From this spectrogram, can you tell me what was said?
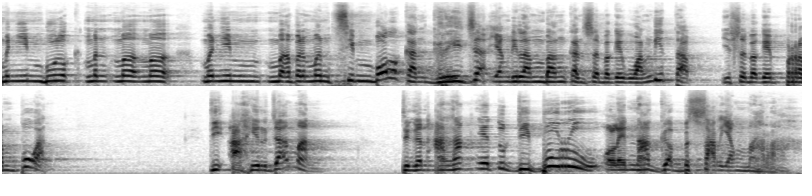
menyimbul, men, me, me, menyim, me, mensimbolkan gereja yang dilambangkan sebagai wanita, ya, sebagai perempuan. Di akhir zaman, dengan anaknya itu diburu oleh naga besar yang marah.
